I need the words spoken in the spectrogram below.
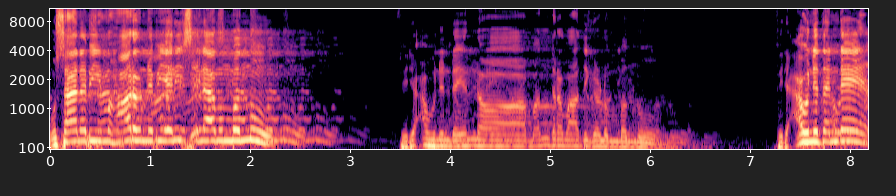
മുസാ നബിയും ഹാറൂൻ നബി അലിസ്ലാമും വന്നു. ഫിർഔനിന്റെ എല്ലാ മന്ത്രവാദികളും വന്നു. ഫിരാവുന് തന്റെ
